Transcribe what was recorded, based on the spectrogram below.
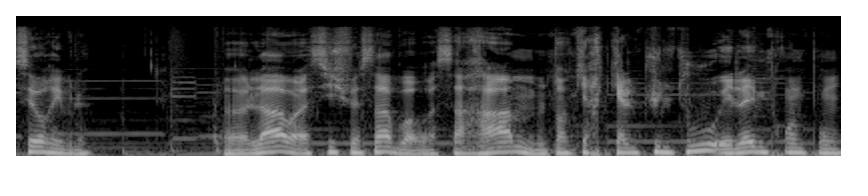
C'est horrible. là, voilà, si je fais ça, bon, ça rame, le temps qu'il recalcule tout, et là, il me prend le pont.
